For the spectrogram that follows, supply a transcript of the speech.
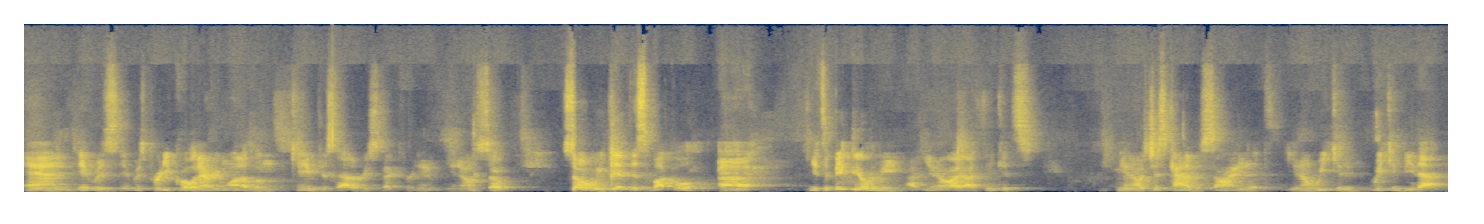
and it was it was pretty cool. And every one of them came just out of respect for him, you know. So so we give this buckle. Uh, it's a big deal to me. I, you know, I, I think it's you know it's just kind of a sign that you know we can we can be that.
